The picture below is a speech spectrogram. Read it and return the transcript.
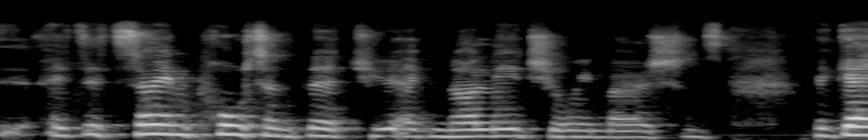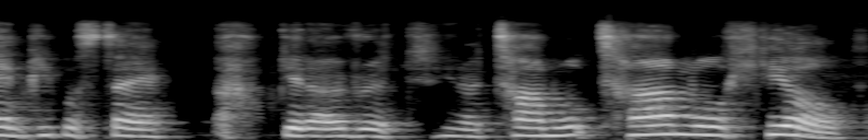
it's, it's so important that you acknowledge your emotions. Again, people say, oh, get over it. You know, time will, time will heal.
